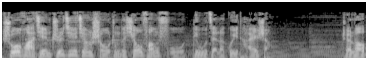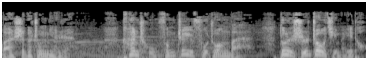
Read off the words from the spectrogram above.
说话间直接将手中的消防斧丢在了柜台上。这老板是个中年人，看楚风这副装扮，顿时皱起眉头。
